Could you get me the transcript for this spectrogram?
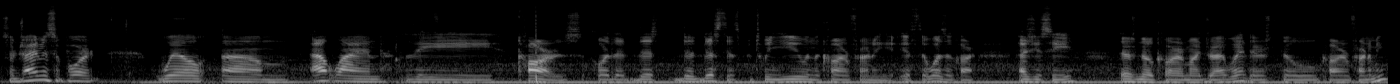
So driving support will um, outline the cars or the, the, the distance between you and the car in front of you, if there was a car. As you see, there's no car in my driveway. There's no car in front of me.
